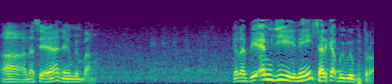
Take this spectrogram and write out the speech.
ah nasihat ya, jangan bimbang. Kerana BMG ni syarikat Bumi Putra.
